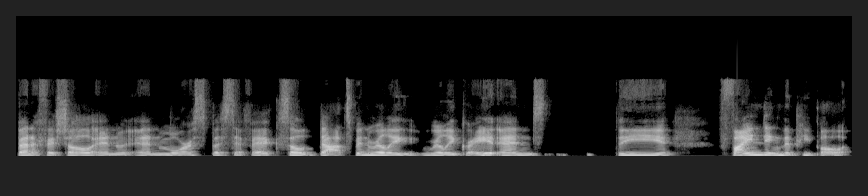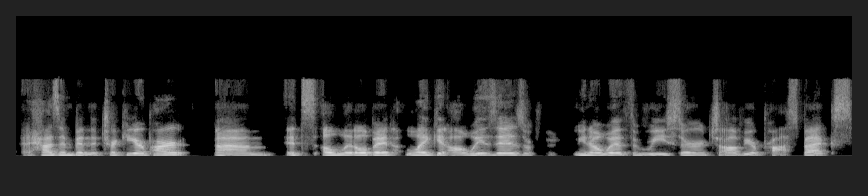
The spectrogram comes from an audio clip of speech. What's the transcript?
beneficial and and more specific. So that's been really really great. And the finding the people hasn't been the trickier part um it's a little bit like it always is you know with research of your prospects.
